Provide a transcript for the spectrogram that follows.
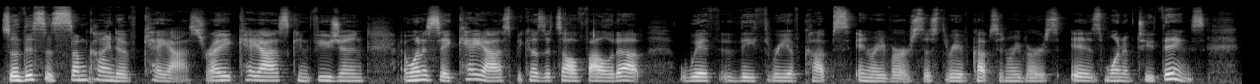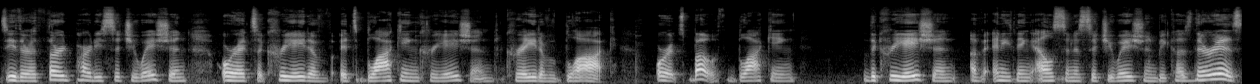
So this is some kind of chaos, right? Chaos, confusion. I want to say chaos because it's all followed up with the Three of Cups in reverse. This Three of Cups in reverse is one of two things. It's either a third party situation or it's a creative, it's blocking creation, creative block, or it's both blocking the creation of anything else in a situation because there is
